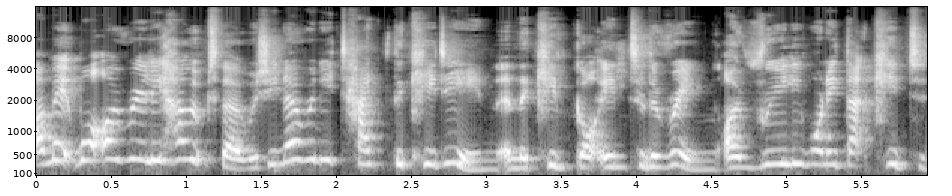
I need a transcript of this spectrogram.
I mean, what I really hoped though was, you know, when he tagged the kid in and the kid got into the ring, I really wanted that kid to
